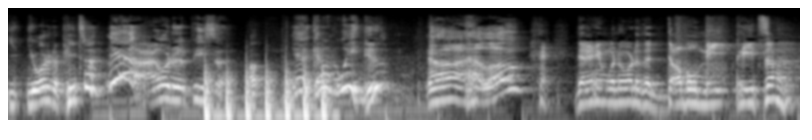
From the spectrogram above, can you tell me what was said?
you, you ordered a pizza? Yeah, I ordered a pizza. Oh, Yeah, get out of the way, dude. Uh, hello? Did anyone order the double meat pizza?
